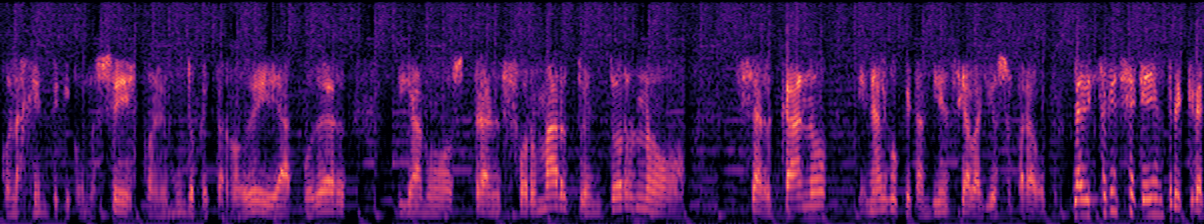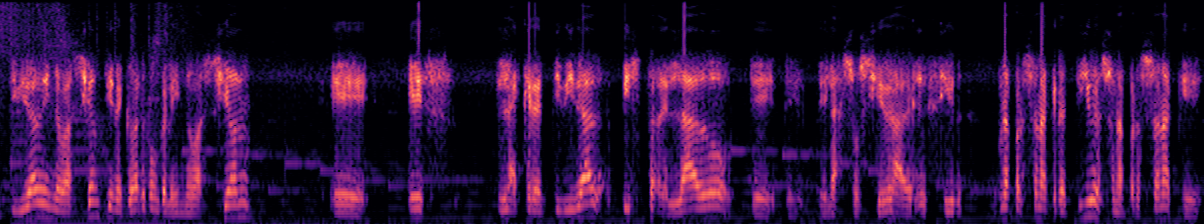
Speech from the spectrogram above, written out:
con la gente que conoces, con el mundo que te rodea, poder, digamos, transformar tu entorno cercano en algo que también sea valioso para otros. La diferencia que hay entre creatividad e innovación tiene que ver con que la innovación eh, es la creatividad vista del lado de, la sociedad, es decir, una persona creativa es una persona que,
